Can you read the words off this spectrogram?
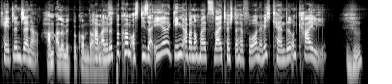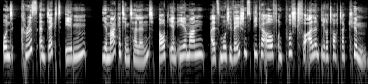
Caitlyn Jenner. Haben alle mitbekommen damals. Haben alle mitbekommen. Aus dieser Ehe gingen aber nochmal zwei Töchter hervor, nämlich Kendall und Kylie. Und Chris entdeckt eben ihr Marketingtalent, baut ihren Ehemann als Motivation Speaker auf und pusht vor allem ihre Tochter Kim,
